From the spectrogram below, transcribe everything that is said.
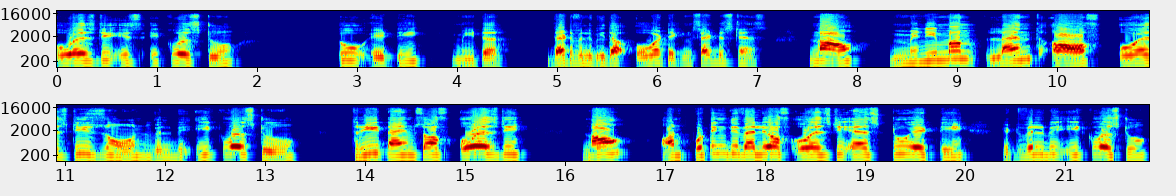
OSD is equals to 280 meter. That will be the overtaking sight distance. Now, minimum length of OSD zone will be equals to 3 times of OSD. Now, on putting the value of OSD as 280, it will be equals to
